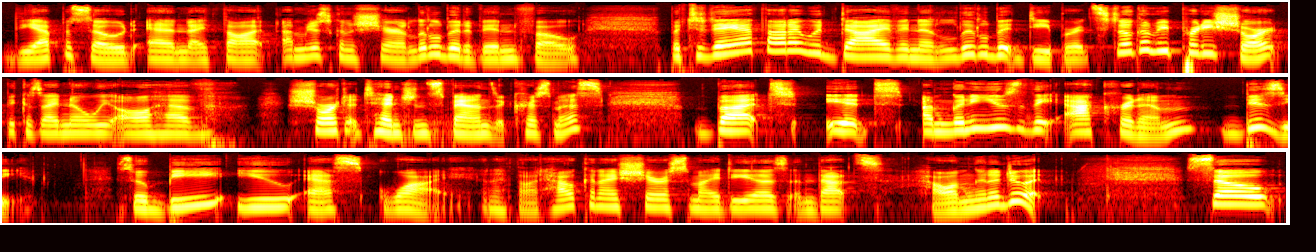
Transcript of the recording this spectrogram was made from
the episode, and I thought I'm just going to share a little bit of info. But today I thought I would dive in a little bit deeper. It's still going to be pretty short because I know we all have short attention spans at Christmas, but it I'm going to use the acronym BUSY. So B U S Y. And I thought, how can I share some ideas? And that's how I'm going to do it. So,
